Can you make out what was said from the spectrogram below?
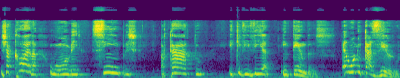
Jacó era um homem simples, pacato e que vivia em tendas. Era um homem caseiro.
